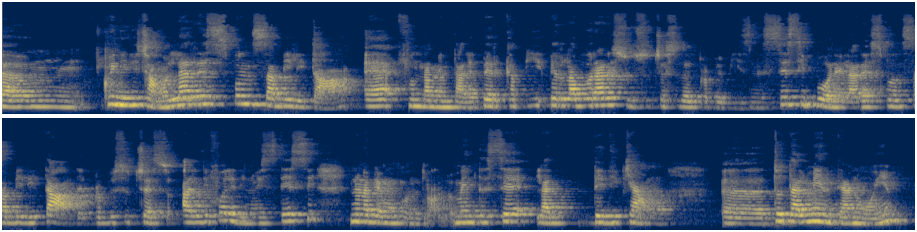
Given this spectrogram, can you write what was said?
Um, quindi diciamo la responsabilità è fondamentale per, capi- per lavorare sul successo del proprio business. Se si pone la responsabilità del proprio successo al di fuori di noi stessi, non abbiamo un controllo, mentre se la dedichiamo uh, totalmente a noi,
